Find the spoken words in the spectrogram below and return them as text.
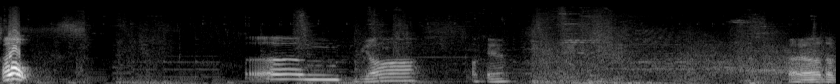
Oh! Ähm, ja. Okay. Ja, ja, da,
